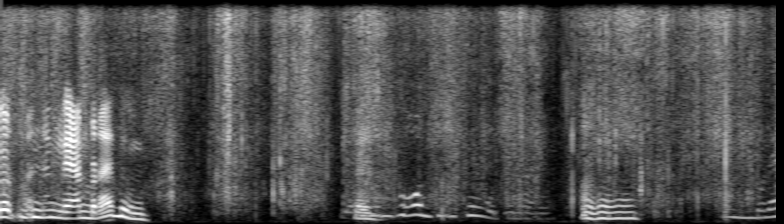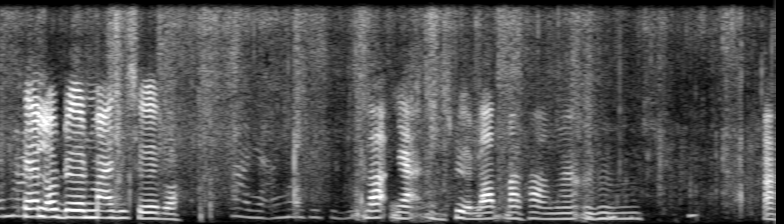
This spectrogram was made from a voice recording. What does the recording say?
รถมันยังแลนมาได้ดุนเดี๋ยวขึ้นโทนขึ้นคู่ตัวนั้นอ๋ออืมบ่ได้มาแค่เราเดินมาเฉยๆป่ะหาหยังมาซื่อละเนี่ยเสือรัดมาทางนะอืมค่ะ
